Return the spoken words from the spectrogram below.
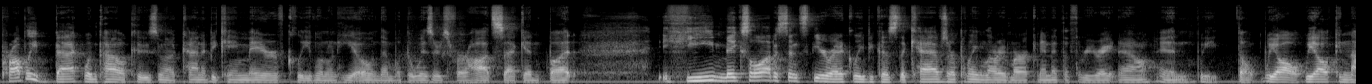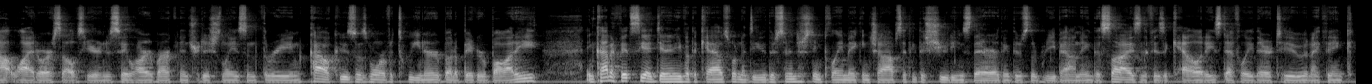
Probably back when Kyle Kuzma kind of became mayor of Cleveland when he owned them with the Wizards for a hot second, but he makes a lot of sense theoretically because the Cavs are playing Lauri Markkanen at the three right now, and we don't we all we all cannot lie to ourselves here and just say Lauri Markkanen traditionally is in three, and Kyle Kuzma is more of a tweener but a bigger body, and kind of fits the identity of what the Cavs want to do. There's some interesting playmaking chops. I think the shooting's there. I think there's the rebounding, the size, the physicality is definitely there too, and I think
